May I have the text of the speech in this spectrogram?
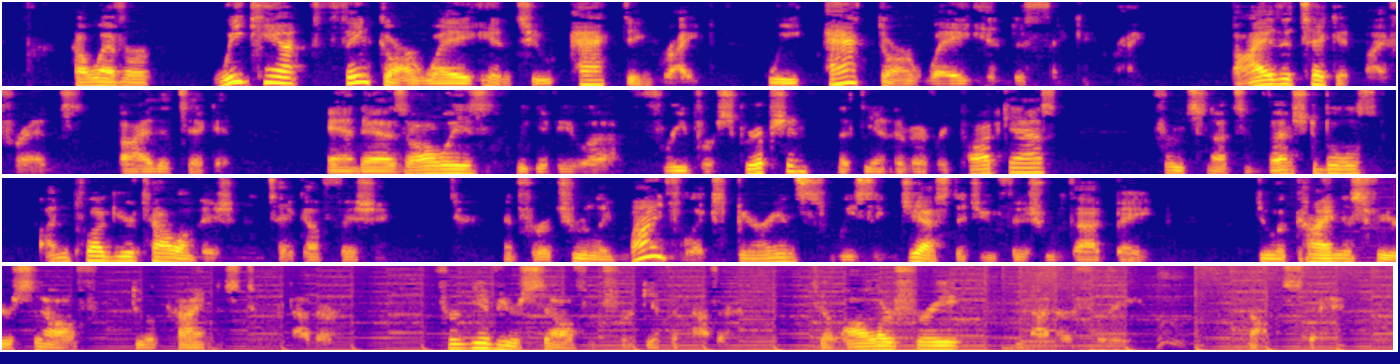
However, we can't think our way into acting right. We act our way into thinking right. Buy the ticket, my friends. Buy the ticket. And as always, we give you a free prescription at the end of every podcast fruits, nuts, and vegetables, unplug your television and take up fishing. And for a truly mindful experience, we suggest that you fish without bait. Do a kindness for yourself, do a kindness to another. Forgive yourself and forgive another. Till all are free, none are free. Namaste.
